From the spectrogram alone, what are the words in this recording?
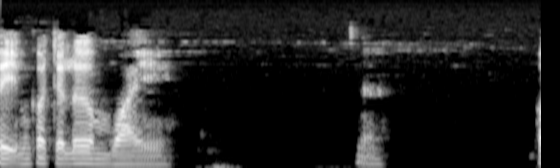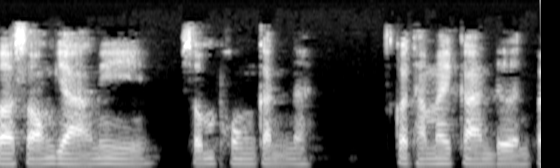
ติมันก็จะเริ่มไวนะพอสองอย่างนี่สมพงกันนะ ก็ทำให้การเดินไป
